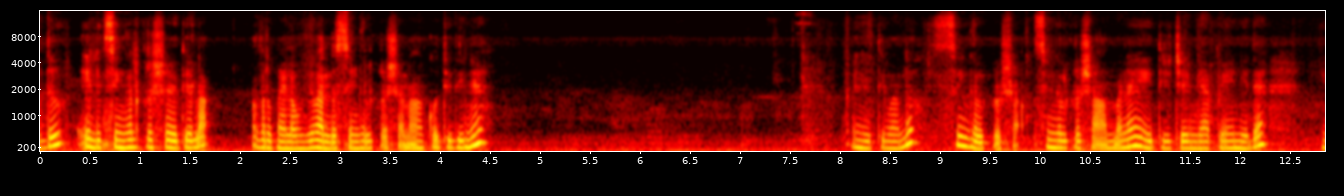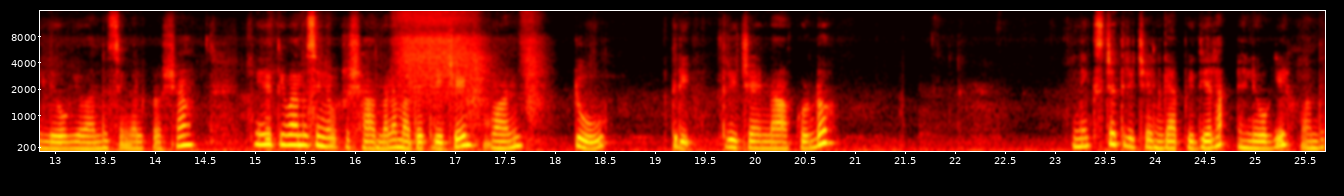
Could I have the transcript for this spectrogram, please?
ಅದು ಇಲ್ಲಿ ಸಿಂಗಲ್ ಕ್ರಷ ಇದೆಯಲ್ಲ, ಅದ್ರ ಮೇಲೆ ಹೋಗಿ ಒಂದು ಸಿಂಗಲ್ ಕ್ರಷನ ಹಾಕೋತಿದ್ದೀನಿ. ಈ ರೀತಿ ಒಂದು ಸಿಂಗಲ್ ಕ್ರೋಶ. ಸಿಂಗಲ್ ಕ್ರೋಶ ಆದಮೇಲೆ ಚೈನ್ ಗ್ಯಾಪ್ ಏನಿದೆ, ಇಲ್ಲಿ ಹೋಗಿ ಒಂದು ಸಿಂಗಲ್ ಕ್ರೋಶ. ಈ ರೀತಿ ಒಂದು ಸಿಂಗಲ್ ಕ್ರೋಶ ಆದಮೇಲೆ ಮತ್ತೆ three chain one, two, three. Three ಚೈನ್ನ ಹಾಕ್ಕೊಂಡು ನೆಕ್ಸ್ಟ್ ತ್ರೀ ಚೈನ್ ಗ್ಯಾಪ್ ಇದೆಯಲ್ಲ, ಇಲ್ಲಿ ಹೋಗಿ ಒಂದು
